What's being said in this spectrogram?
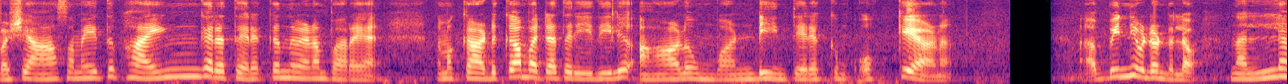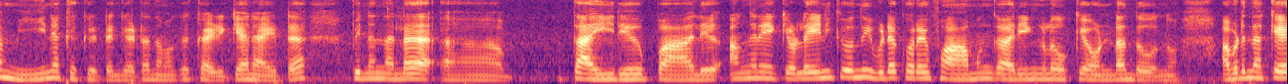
പക്ഷേ ആ സമയത്ത് ഭയങ്കര തിരക്കെന്ന് വേണം പറയാൻ. നമുക്ക് അടുക്കാൻ പറ്റാത്ത രീതിയിൽ ആളും വണ്ടിയും തിരക്കും ഒക്കെയാണ്. പിന്നെ ഇവിടെ ഉണ്ടല്ലോ. നല്ല മീനൊക്കെ കിട്ടും കേട്ടോ നമുക്ക് കഴിക്കാനായിട്ട്. പിന്നെ നല്ല തൈര് പാൽ അങ്ങനെയൊക്കെയുള്ള എനിക്ക് തോന്നുന്നു ഇവിടെ കുറേ ഫാമും കാര്യങ്ങളും ഒക്കെ ഉണ്ടെന്ന് തോന്നുന്നു. അവിടെ നിന്നൊക്കെ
